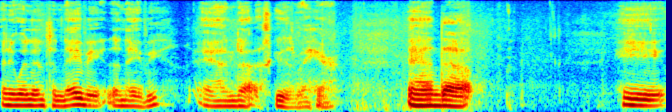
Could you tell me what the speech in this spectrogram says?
And he went into Navy, the Navy, and, uh, excuse me here, and uh, he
